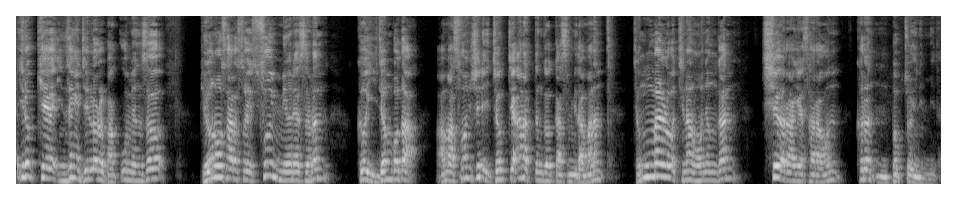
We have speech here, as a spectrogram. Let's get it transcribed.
이렇게 인생의 진로를 바꾸면서 변호사로서의 수입 면에서는 그 이전보다 아마 손실이 적지 않았던 것 같습니다만은 정말로 지난 5년간 치열하게 살아온 그런 법조인입니다.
